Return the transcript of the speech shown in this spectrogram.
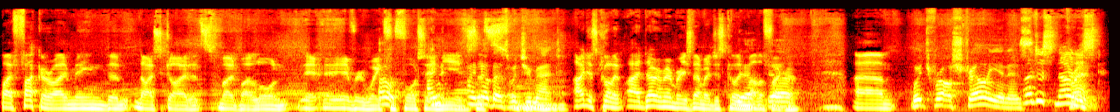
By fucker, I mean the nice guy that's mowed my lawn e- every week for 14 Oh, I, years. I know that's what you meant. I just call him. I don't remember his name. I just call him Yeah, motherfucker. Um, Which for Australian is I just noticed. friend.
